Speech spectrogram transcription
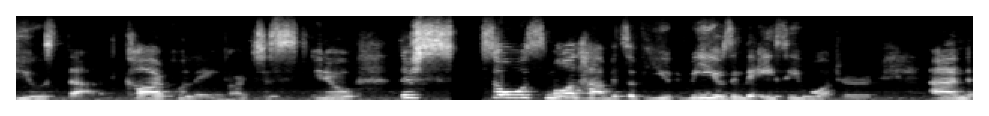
reduce that carpooling or just you know there's so small habits of u- reusing the ac water and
